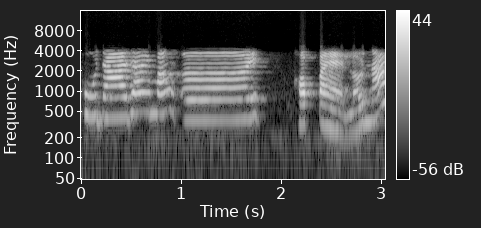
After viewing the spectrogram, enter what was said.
ครูดาได้มั้งเอ่ย ข้อแปดแล้วนะ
